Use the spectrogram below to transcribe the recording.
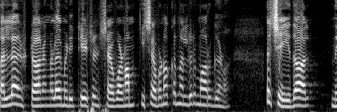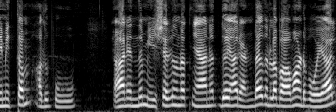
നല്ല അനുഷ്ഠാനങ്ങളെ മെഡിറ്റേഷൻ ശ്രവണം ഈ ശ്രവണമൊക്കെ നല്ലൊരു മാർഗമാണ്. അത് ചെയ്താൽ നിമിത്തം അത് പോവും. ഞാനെന്നും ഈശ്വരൻ എന്നുള്ള ജ്ഞാനദ്വയ രണ്ട് എന്നുള്ള ഭാവമാണ് പോയാൽ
